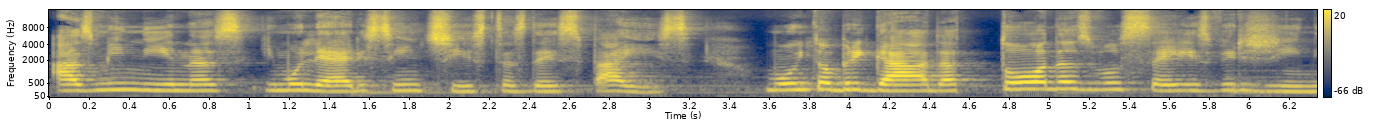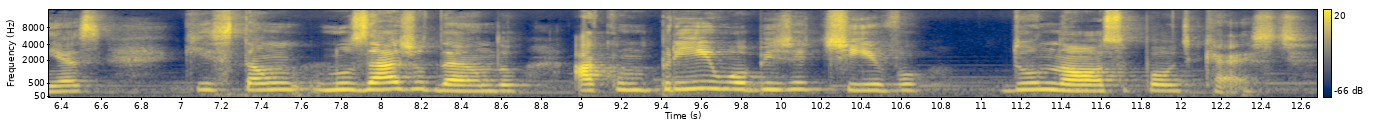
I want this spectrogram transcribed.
às meninas e mulheres cientistas desse país. Muito obrigada a todas vocês, Virgínias, que estão nos ajudando a cumprir o objetivo do nosso podcast.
